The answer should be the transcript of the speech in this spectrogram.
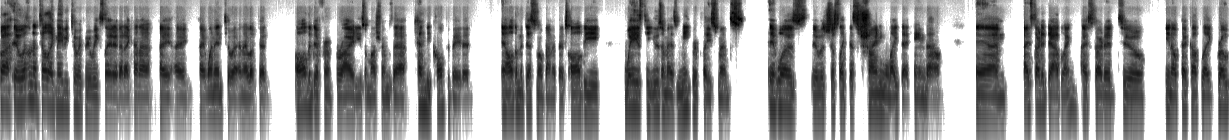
But it wasn't until like maybe two or three weeks later that I kind of I, I I went into it and I looked at all the different varieties of mushrooms that can be cultivated and all the medicinal benefits, all the ways to use them as meat replacements. It was it was just like this shining light that came down. And I started dabbling. I started to, you know, pick up like grow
